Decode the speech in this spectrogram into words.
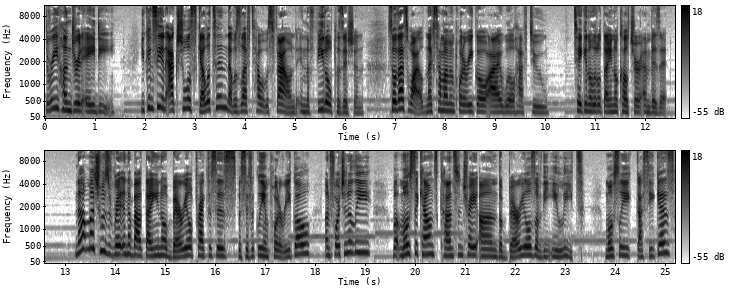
300 AD. You can see an actual skeleton that was left how it was found in the fetal position. So that's wild. Next time I'm in Puerto Rico, I will have to take in a little Taino culture and visit. Not much was written about Taino burial practices specifically in Puerto Rico, unfortunately, but most accounts concentrate on the burials of the elite, mostly caciques,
